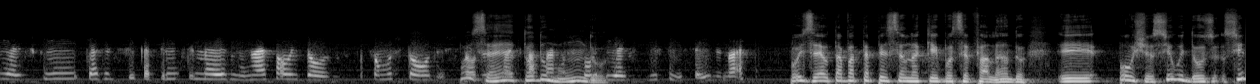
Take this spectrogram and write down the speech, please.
dias que, que a gente fica triste mesmo, não é só o idoso, somos todos. Pois todos é, todo mundo. Por dias difíceis, não é? Pois é, eu estava até pensando aqui, você falando, e, poxa, se o idoso, se,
